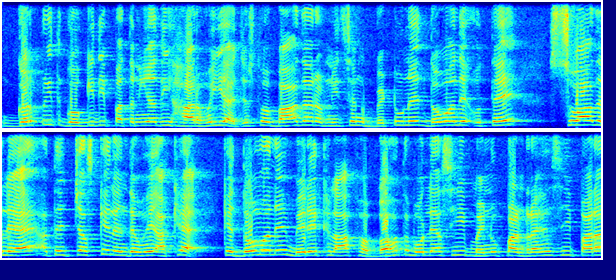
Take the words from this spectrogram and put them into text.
ਗੁਰਪ੍ਰੀਤ ਗੋਗੀ ਦੀ ਪਤਨੀਆਂ ਦੀ ਹਾਰ ਹੋਈ ਹੈ, ਜਿਸ ਤੋਂ ਬਾਅਦ ਰਵਨੀਤ ਸਿੰਘ ਬਿੱਟੂ ਨੇ ਦੋਵਾਂ ਦੇ ਉੱਤੇ ਸਵਾਦ ਲਿਆ ਅਤੇ ਚਸਕੇ ਲੈਂਦੇ ਹੋਏ ਆਖਿਆ ਕਿ ਦੋਵਾਂ ਨੇ ਮੇਰੇ ਖਿਲਾਫ ਬਹੁਤ ਬੋਲਿਆ ਸੀ, ਮੈਨੂੰ ਭੰਡ ਰਹੇ ਸੀ, ਪਰ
